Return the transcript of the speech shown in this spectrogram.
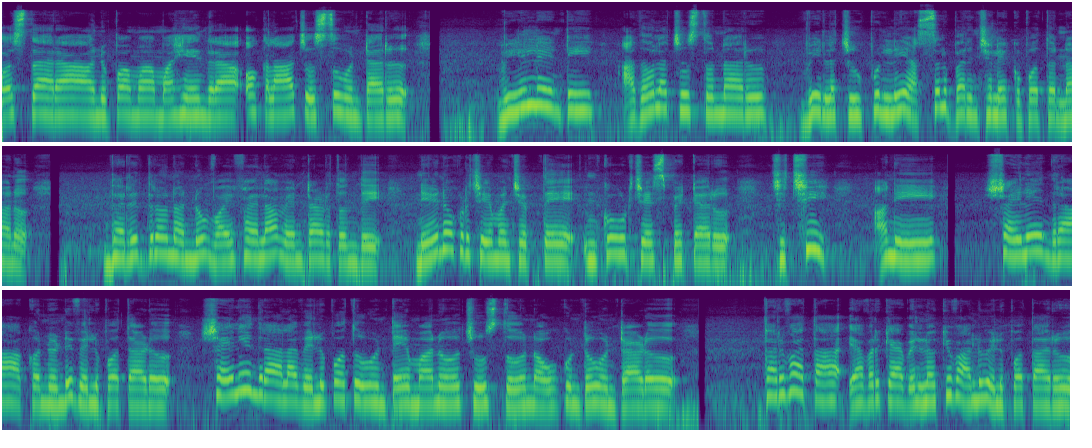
వస్తారా? అనుపమ మహేంద్ర ఒకలా చూస్తూ ఉంటారు. వీళ్ళేంటి? అదోలా చూస్తున్నారు. వీళ్ళ చూపుల్ని అస్సలు భరించలేకపోతున్నాను. దరిద్రం నన్ను వైఫైలా వెంటాడుతుంది. నేను ఒకటి చేయమని చెప్తే ఇంకొకటి చేసి పెట్టారు. చిచ్చి! అని శైలేంద్ర అక్కడి నుండి వెళ్ళిపోతాడు. శైలేంద్ర అలా వెళ్ళిపోతూ ఉంటే మను చూస్తూ నవ్వుకుంటూ ఉంటాడు. తర్వాత ఎవరి క్యాబిన్లోకి వాళ్ళు వెళ్ళిపోతారు.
